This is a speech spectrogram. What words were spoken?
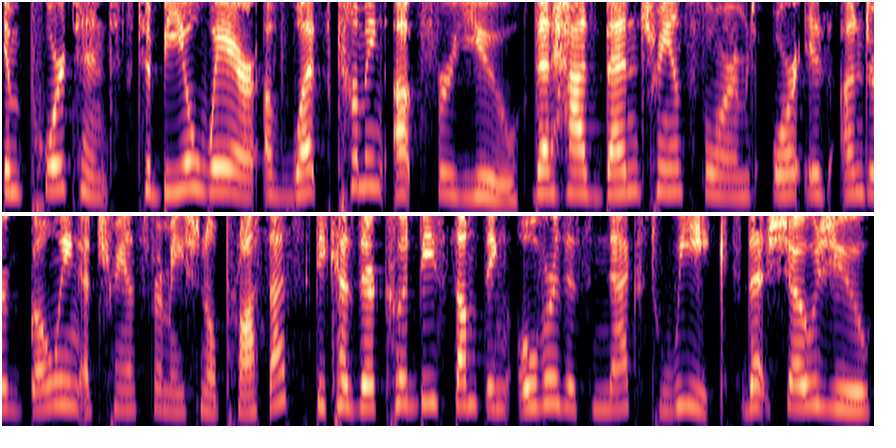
important to be aware of what's coming up for you that has been transformed or is undergoing a transformational process because there could be something over this next week that shows you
